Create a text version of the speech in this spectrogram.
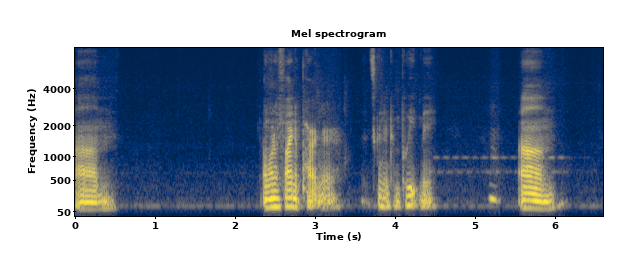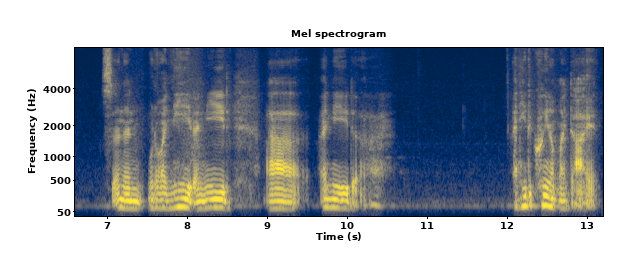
Um, I want to find a partner that's going to complete me. Um, so, and then what do I need? I need, uh, I need, uh, I need to clean up my diet.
